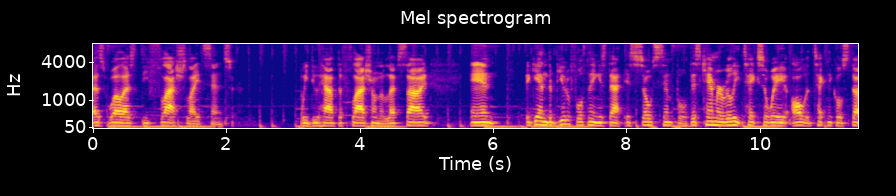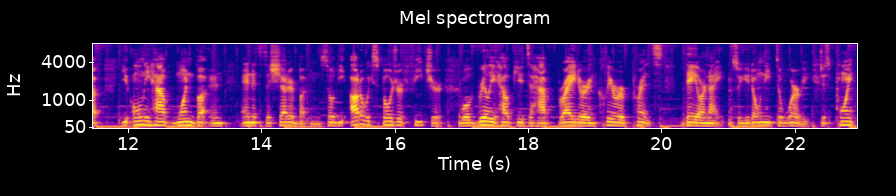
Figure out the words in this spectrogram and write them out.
as well as the flashlight sensor. We do have the flash on the left side and Again, the beautiful thing is that it's so simple. This camera really takes away all the technical stuff. You only have one button and it's the shutter button. So the auto exposure feature will really help you to have brighter and clearer prints day or night. So you don't need to worry. Just point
